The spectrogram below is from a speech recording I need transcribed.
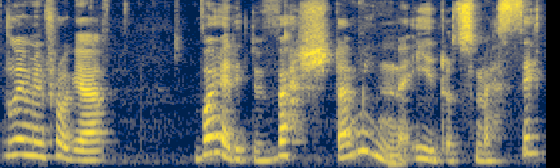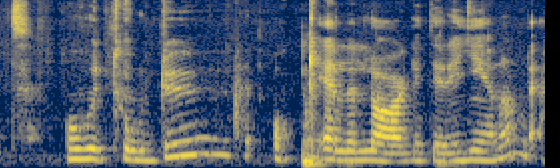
Då är min fråga, vad är ditt värsta minne idrottsmässigt? Och hur tog du och eller laget er igenom det?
